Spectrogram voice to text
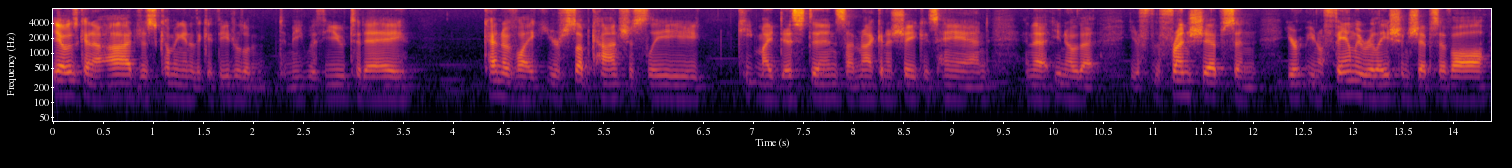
Yeah, it was kind of odd just coming into the cathedral to, to meet with you today kind of like you're subconsciously keep my distance. I'm not going to shake his hand, and that you know that your friendships and your you know family relationships have all.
